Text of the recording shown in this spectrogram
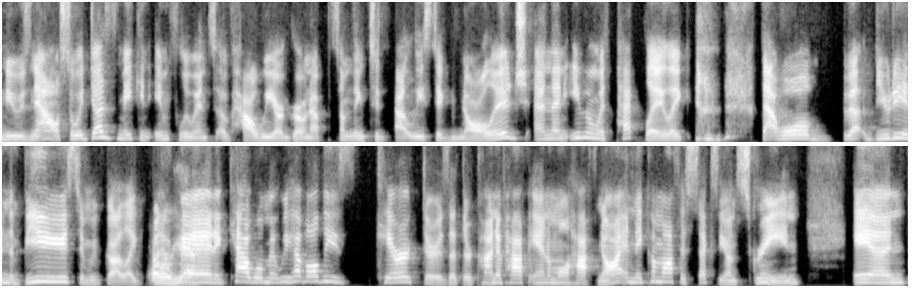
news now. So it does make an influence of how we are grown up, something to at least acknowledge. And then even with pet play, like that whole Beauty and the Beast, and we've got like oh, Batman yeah. and Catwoman, we have all these characters that they're kind of half animal, half not, and they come off as sexy on screen. And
